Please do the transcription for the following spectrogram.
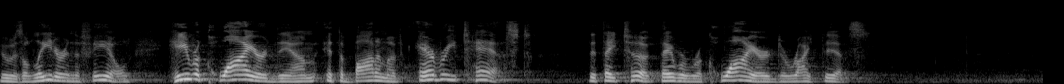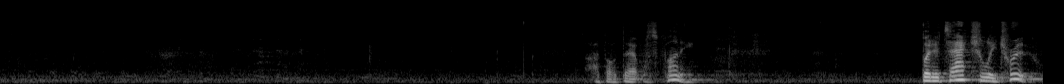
who was a leader in the field, he required them at the bottom of every test that they took, they were required to write this. I thought that was funny. But it's actually true.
